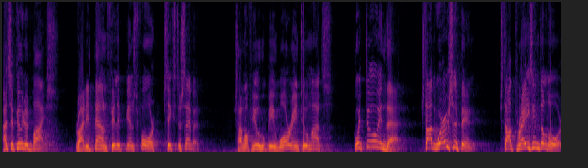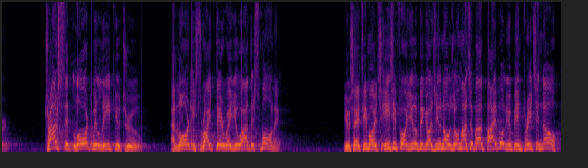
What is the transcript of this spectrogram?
That's a good advice. Write it down Philippians 4 6 to 7. Some of you who've been worrying too much, quit doing that. Start worshiping. Start praising the Lord. Trust that Lord will lead you through. And Lord is right there where you are this morning. You say, Timo, it's easy for you because you know so much about Bible. You've been preaching. No,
